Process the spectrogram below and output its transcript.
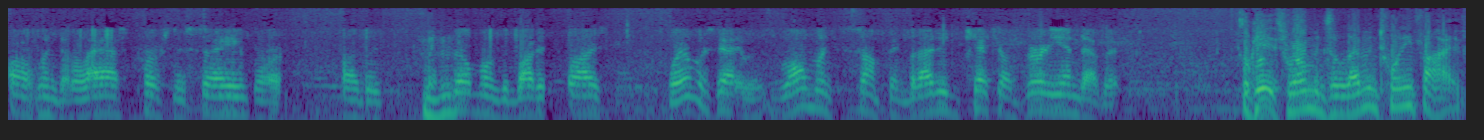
uh, when the last person is saved or, or the mm-hmm. of the body of Christ. Where was that? It was Romans something, but I didn't catch the very end of it. Okay, it's Romans 11:25.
